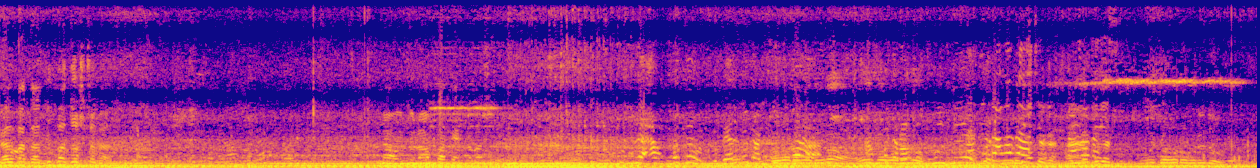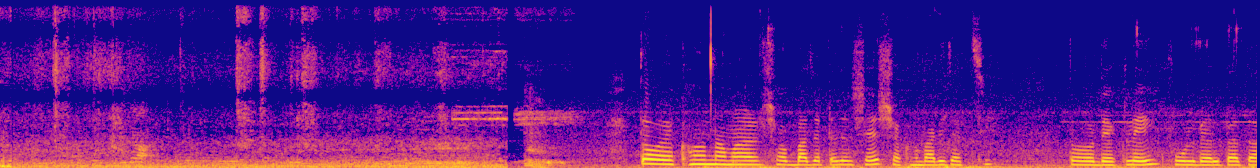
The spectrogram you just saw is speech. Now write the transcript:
বেলপাতা দুপা দশ টাকা। তো তো এখন আমার সব বাজার টাজার শেষ, এখন বাড়ি যাচ্ছি। তো দেখলেই ফুল বেলপাতা,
